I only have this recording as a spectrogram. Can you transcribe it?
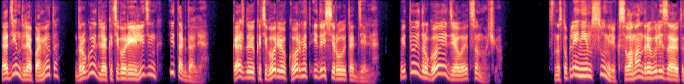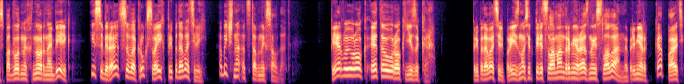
Один для помета, другой для категории лидинг и так далее. Каждую категорию кормят и дрессируют отдельно. И то, и другое делается ночью. С наступлением сумерек саламандры вылезают из подводных нор на берег и собираются вокруг своих преподавателей, обычно отставных солдат. Первый урок — это урок языка. Преподаватель произносит перед саламандрами разные слова, например, «копать»,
